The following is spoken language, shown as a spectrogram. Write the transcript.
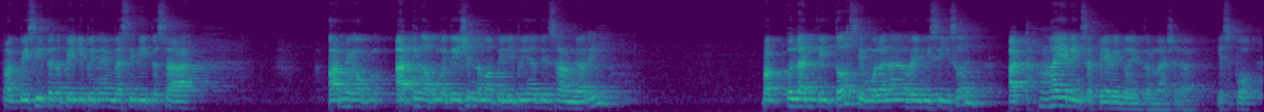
Pagbisita ng Filipino Embassy dito sa aming ating accommodation ng mga Pilipino din sa Hungary pag-ulan dito, simula na ng rainy season, at hiring sa Peredo International. Yes po.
